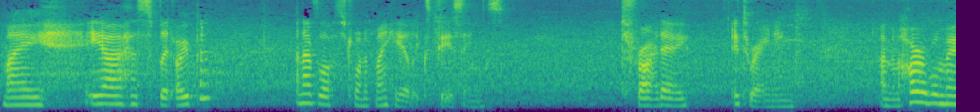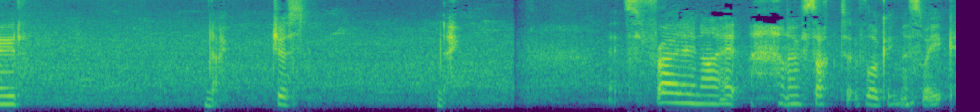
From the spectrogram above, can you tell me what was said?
My ear has split open and I've lost one of my helix piercings. Friday, it's raining, I'm in a horrible mood. No, just no. It's Friday night and I've sucked at vlogging this week,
